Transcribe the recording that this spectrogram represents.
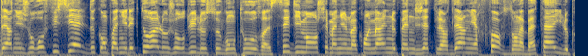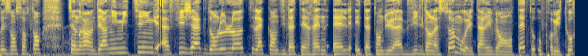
Dernier jour officiel de campagne électorale. Aujourd'hui, le second tour. C'est dimanche. Emmanuel Macron et Marine Le Pen jettent leur dernière force dans la bataille. Le président sortant tiendra un dernier meeting à Figeac dans le Lot. La candidate RN, elle, est attendue à Abbeville dans la Somme où elle est arrivée en tête au premier tour.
